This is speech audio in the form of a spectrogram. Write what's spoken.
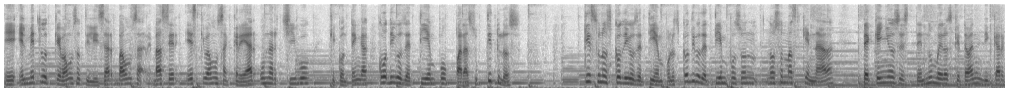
Eh, el método que vamos a utilizar vamos a, va a ser es que vamos a crear un archivo que contenga códigos de tiempo para subtítulos. ¿Qué son los códigos de tiempo? Los códigos de tiempo son, no son más que nada pequeños este, números que te van a indicar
